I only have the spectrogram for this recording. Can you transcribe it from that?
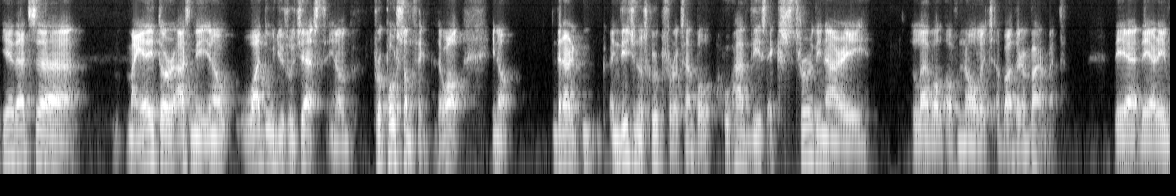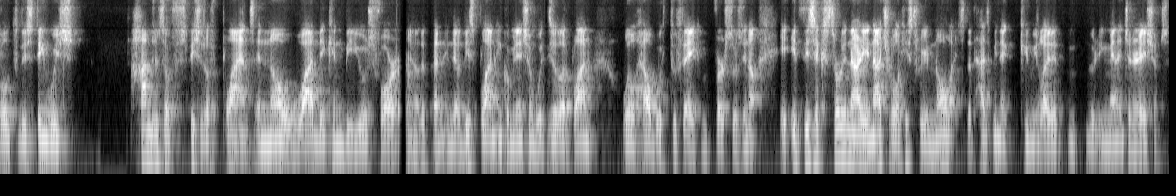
Yeah, that's, uh, my editor asked me, you know, what would you suggest? You know, propose something. Said, well, you know, there are indigenous groups, for example, who have this extraordinary level of knowledge about their environment. They are, they are able to distinguish hundreds of species of plants and know what they can be used for. You know, depending, you know, this plant in combination with this other plant will help with toothache versus, you know, it, it's this extraordinary natural history knowledge that has been accumulated during many generations,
